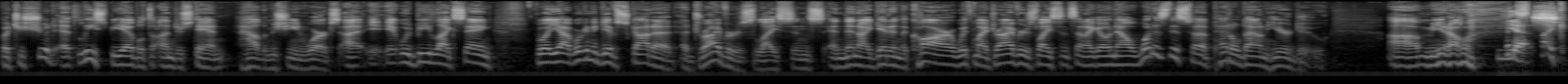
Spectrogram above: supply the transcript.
but you should at least be able to understand how the machine works. Uh, it would be like saying, well, yeah, we're going to give Scott a, a, driver's license, and then I get in the car with my driver's license and I go, now, what does this uh, pedal down here do? Um, you know, yes. like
